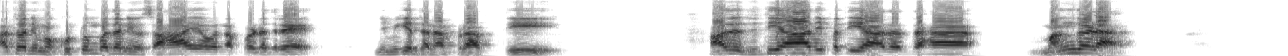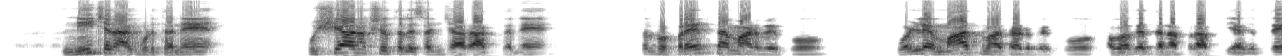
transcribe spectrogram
ಅಥವಾ ನಿಮ್ಮ ಕುಟುಂಬದ ನೀವು ಸಹಾಯವನ್ನ ಪಡೆದ್ರೆ ನಿಮಗೆ ಧನ ಪ್ರಾಪ್ತಿ. ಆದರೆ ದ್ವಿತೀಯಾಧಿಪತಿಯಾದಂತಹ ಮಂಗಳ ನೀಚನಾಗ್ಬಿಡ್ತಾನೆ. ಪುಷ್ಯ ನಕ್ಷತ್ರದಲ್ಲಿ ಸಂಚಾರ ಆಗ್ತಾನೆ. ಸ್ವಲ್ಪ ಪ್ರಯತ್ನ ಮಾಡಬೇಕು. ಒಳ್ಳೆ ಮಾತು ಮಾತಾಡಬೇಕು, ಅವಾಗ ಧನ ಪ್ರಾಪ್ತಿ ಆಗುತ್ತೆ.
